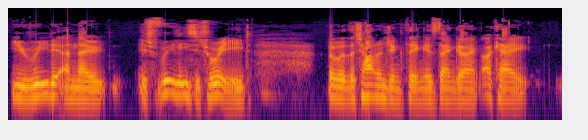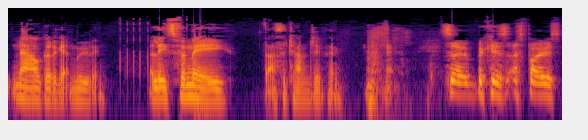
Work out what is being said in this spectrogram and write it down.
you, read it and know it's really easy to read. But the challenging thing is then going, okay, now I've got to get moving. At least for me, that's a challenging thing. Okay. So, because I suppose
